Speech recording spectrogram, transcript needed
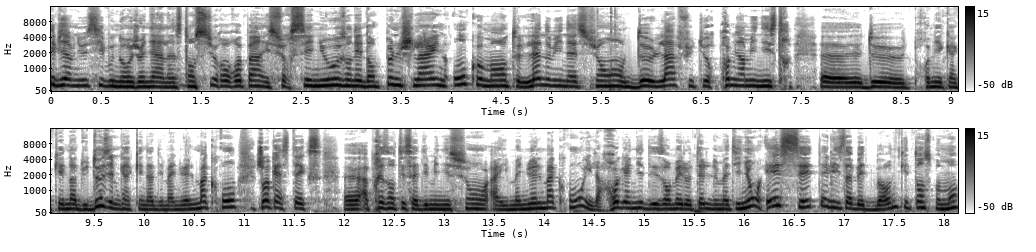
Et bienvenue si vous nous rejoignez à l'instant sur Europe 1 et sur CNews. On est dans Punchline. On commente la nomination de la future première ministre euh, de premier quinquennat, du deuxième quinquennat d'Emmanuel Macron. Jean Castex euh, a présenté sa démission à Emmanuel Macron. Il a regagné désormais l'hôtel de Matignon. Et c'est Elisabeth Borne qui est en ce moment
